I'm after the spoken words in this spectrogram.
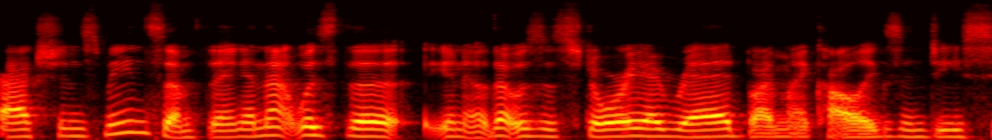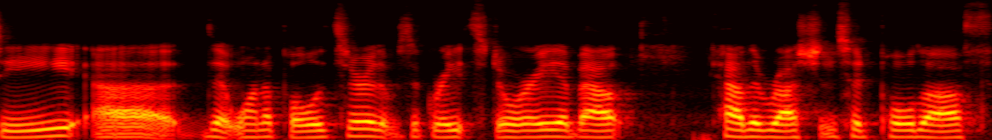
actions mean something. And that was the, you know, that was a story I read by my colleagues in DC uh, that won a Pulitzer. That was a great story about how the Russians had pulled off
